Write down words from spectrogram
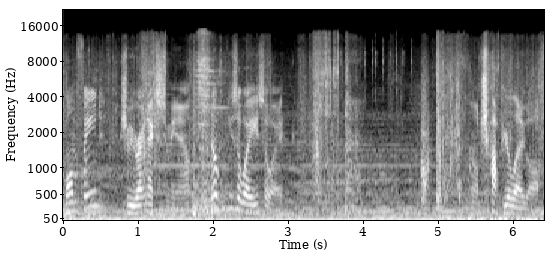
Swamp Fiend. Should be right next to me now. Nope, he's away, he's away. I'll chop your leg off.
